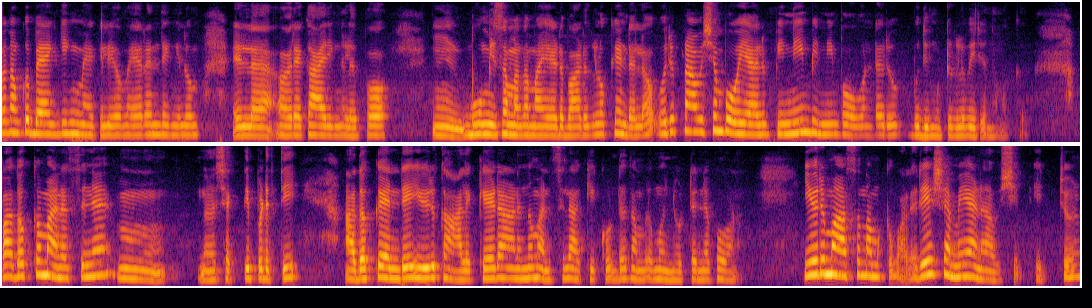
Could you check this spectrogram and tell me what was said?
ഇപ്പോൾ നമുക്ക് ബാങ്കിങ് മേഖലയോ വേറെ എന്തെങ്കിലും ഉള്ള ഓരോ കാര്യങ്ങൾ ഇപ്പോൾ ഭൂമി സംബന്ധമായ ഇടപാടുകളൊക്കെ ഉണ്ടല്ലോ. ഒരു പ്രാവശ്യം പോയാലും പിന്നെയും പിന്നെയും പോകേണ്ട ഒരു ബുദ്ധിമുട്ടുകൾ വരും നമുക്ക്. അപ്പോൾ അതൊക്കെ മനസ്സിനെ ശക്തിപ്പെടുത്തി അതൊക്കെ എന്റെ ഈ ഒരു കാലക്കേടാണെന്ന് മനസ്സിലാക്കിക്കൊണ്ട് നമ്മൾ മുന്നോട്ട് തന്നെ പോകണം. ഈ ഒരു മാസം നമുക്ക് വളരെ ക്ഷമയാണ് ആവശ്യം. ഏറ്റവും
